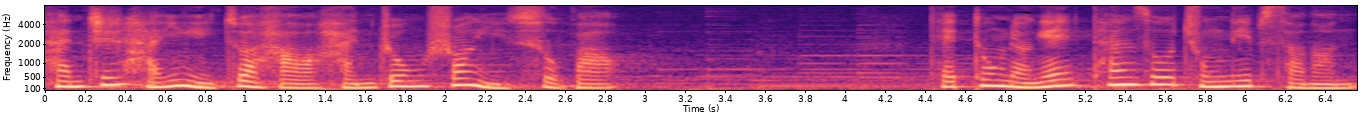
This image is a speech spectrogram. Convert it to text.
한지 한유 做好 한종 双语 수법. 대통령의 탄소 중립 선언.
